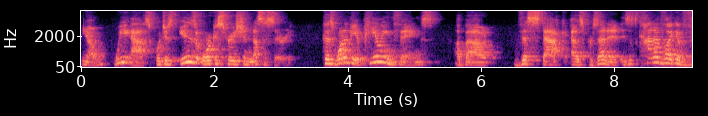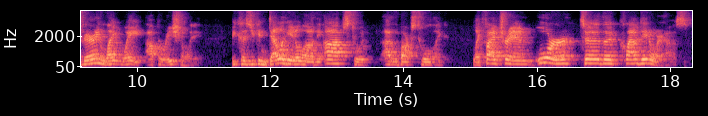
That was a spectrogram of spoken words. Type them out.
you know we ask, which is, is orchestration necessary? Because one of the appealing things about this stack as presented is it's kind of like a very lightweight operationally because you can delegate a lot of the ops to an out of the box tool like like Fivetran or to the cloud data warehouse.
